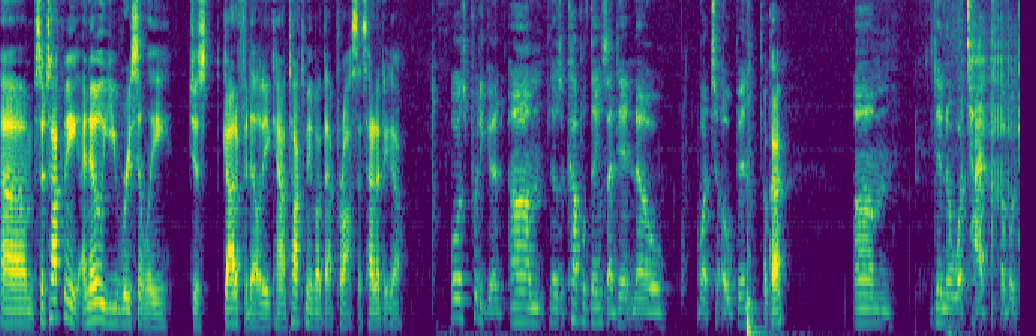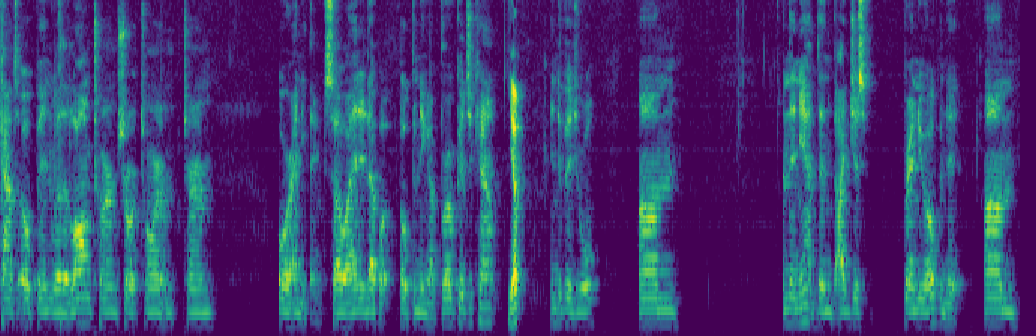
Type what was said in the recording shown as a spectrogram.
Um, so talk to me. I know you recently just got a Fidelity account. Talk to me about that process. How did it go? Well, it's pretty good. Um, there's a couple things I didn't know what to open. Okay. Um, didn't know what type of account to open, whether long term, short term, term, or anything. So I ended up opening a brokerage account, Yep. individual. Um, and then yeah, then I just brand new opened it. Um,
